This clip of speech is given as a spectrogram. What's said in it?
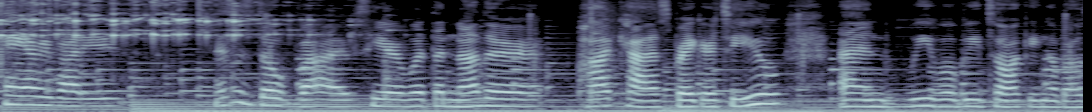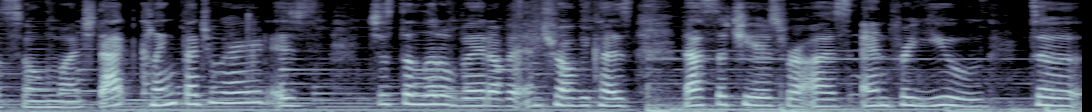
Hey, everybody. This is Dope Vibes here with another podcast breaker to you, and we will be talking about so much. That clink that you heard is just a little bit of an intro because that's the cheers for us and for you to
